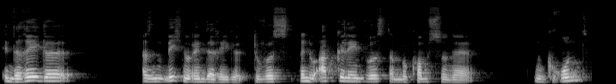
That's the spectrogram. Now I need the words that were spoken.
In der Regel, also nicht nur in der Regel, du wirst, wenn du abgelehnt wirst, dann bekommst du eine, einen Grund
